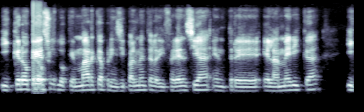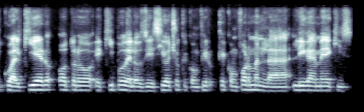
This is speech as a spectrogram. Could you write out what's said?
y creo que eso es lo que marca principalmente la diferencia entre el América y cualquier otro equipo de los 18 que, que conforman la Liga MX.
